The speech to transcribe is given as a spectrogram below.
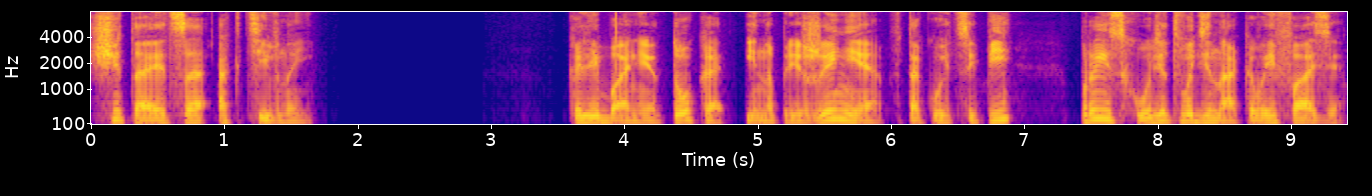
считается активной. Колебания тока и напряжения в такой цепи происходит в одинаковой фазе.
